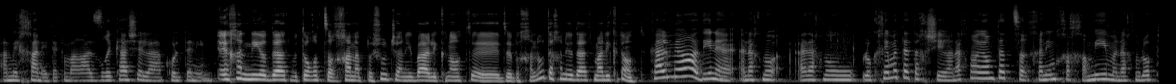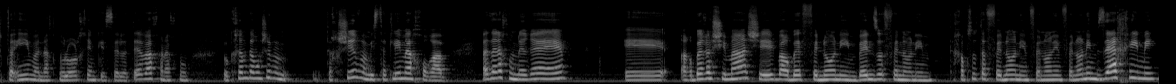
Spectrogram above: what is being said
המכנית, כלומר הזריקה של הקולטנים. איך אני יודעת בתור הצרכן הפשוט שאני באה לקנות אה, את זה בחנות, איך אני יודעת מה לקנות? קל מאוד, הנה, אנחנו, אנחנו לוקחים את התכשיר, אנחנו היום את הצרכנים חכמים, אנחנו לא פתאים, אנחנו לא הולכים כסל הטבח, אנחנו לוקחים את התכשיר ומסתכלים מאחוריו, ואז אנחנו נראה אה, הרבה רשימה שיש בה הרבה פנונים, בנזופנונים, תחפשו את הפנונים, פנונים, פנונים, זה הכימי.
